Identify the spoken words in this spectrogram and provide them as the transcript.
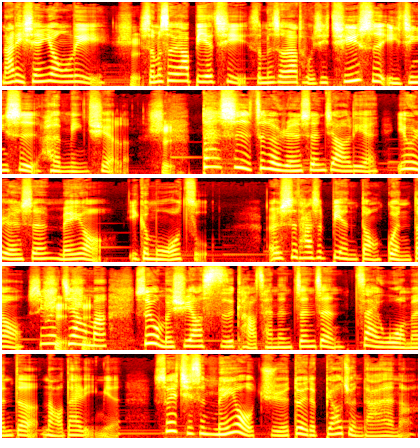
哪里先用力，是什么时候要憋气，什么时候要吐气，其实已经是很明确了。是，但是这个人生教练，因为人生没有一个模组，而是它是变动、滚动，是因为这样吗？所以我们需要思考，才能真正在我们的脑袋里面。所以其实没有绝对的标准答案啊，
